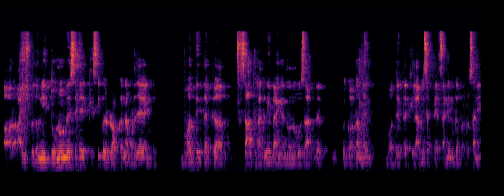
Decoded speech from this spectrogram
और आयुष बदोनी दोनों में से किसी को ड्रॉप करना पड़ जाएगा इनको, बहुत दिन तक साथ रख नहीं पाएँगे दोनों को साथ में। गौतम है, बहुत देर तक खिला भी सकते हैं, ऐसा नहीं, उनका भरोसा नहीं।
